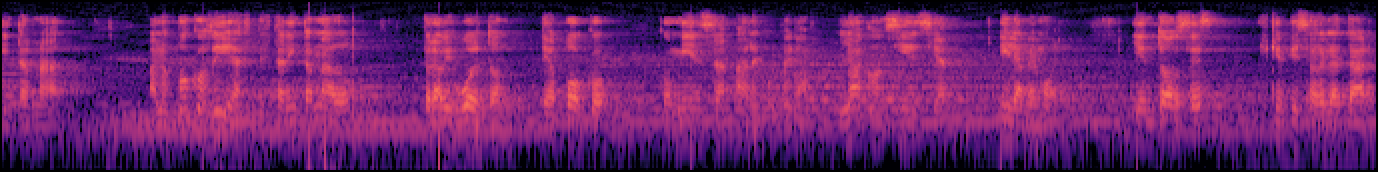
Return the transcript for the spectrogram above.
internado. Estar internado, Travis Walton de a poco comienza a recuperar la conciencia y la memoria. Y entonces es que empieza a relatar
